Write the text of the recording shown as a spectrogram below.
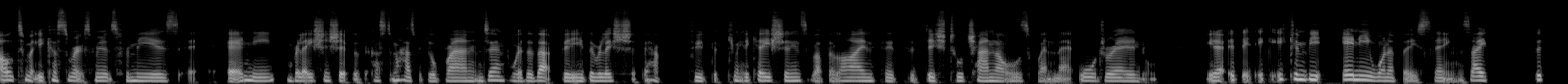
ultimately, customer experience for me is any relationship that the customer has with your brand, whether that be the relationship they have through the communications about the line, the, the digital channels when they're ordering, you know, it, it, it, can be any one of those things. Like the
